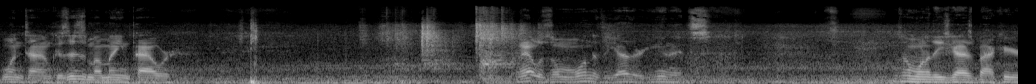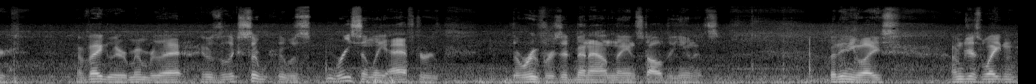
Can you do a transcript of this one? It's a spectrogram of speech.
one time because this is my main power and that was on one of the other units it was on one of these guys back here I vaguely remember that. It was it was recently after the roofers had been out and they installed the units. But anyways, I'm just waiting.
